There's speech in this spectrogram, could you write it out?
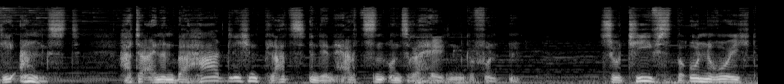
Die Angst hatte einen behaglichen Platz in den Herzen unserer Helden gefunden. Zutiefst beunruhigt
